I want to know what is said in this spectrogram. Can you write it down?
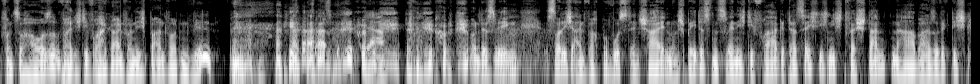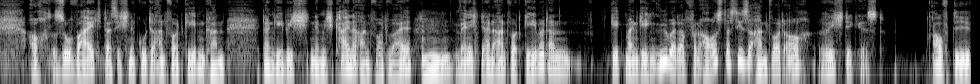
von zu Hause, weil ich die Frage einfach nicht beantworten will. ja, also, ja. Und deswegen soll ich einfach bewusst entscheiden und spätestens, wenn ich die Frage tatsächlich nicht verstanden habe, also wirklich auch so weit, dass ich eine gute Antwort geben kann, dann gebe ich nämlich keine Antwort, weil mhm. wenn ich eine Antwort gebe, dann geht mein Gegenüber davon aus, dass diese Antwort auch richtig ist. Auf die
